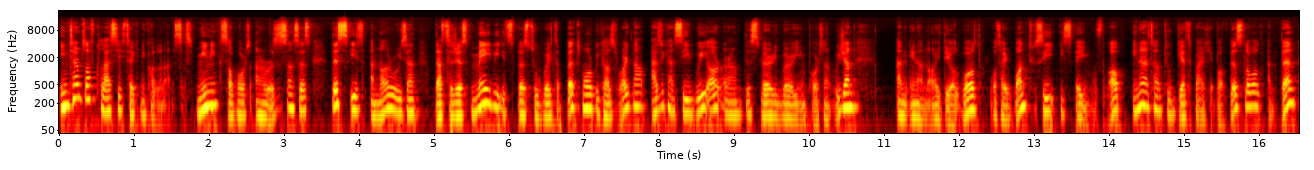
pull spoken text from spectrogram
in terms of classic technical analysis, meaning supports and resistances, this is another reason that suggests maybe it's best to wait a bit more because right now, as you can see, we are around this very, very important region and in an ideal world, what I want to see is a move up in an attempt to get back above this level and then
